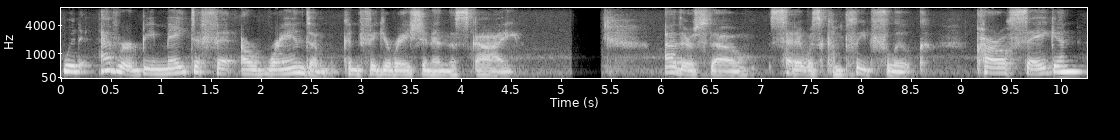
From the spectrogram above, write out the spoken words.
would ever be made to fit a random configuration in the sky. Others, though, said it was a complete fluke. Carl Sagan,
